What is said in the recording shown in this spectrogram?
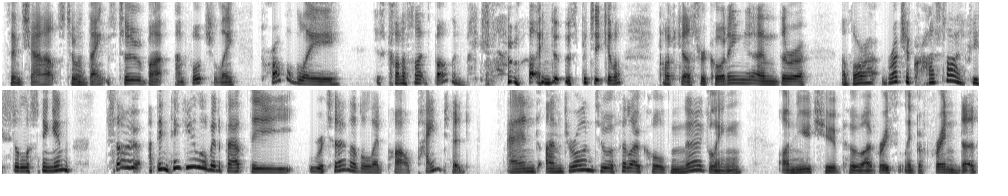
send shout outs to and thanks to, but unfortunately, probably just Connor Sites Bowen makes my mind at this particular podcast recording. And there are of Roger Chrysler, if he's still listening in. So I've been thinking a little bit about the Return of the Lead Pile Painted, and I'm drawn to a fellow called Nurgling on YouTube who I've recently befriended.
